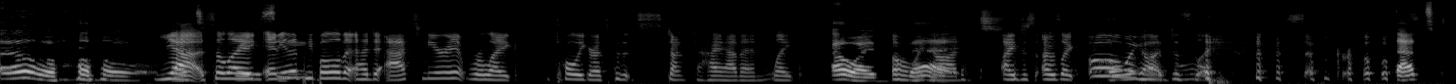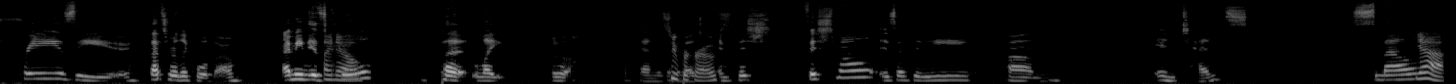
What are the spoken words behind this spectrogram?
Oh, Yeah, so like any of the people that had to act near it were like totally gross because it stunk to high heaven. Like, Oh, I oh bet. my god, I just I was like, oh, Oh my my god, just like so gross. That's crazy. That's really cool, though. I mean, it's I cool, but like, ugh, I can't even. Super imagine. gross. And fish, fish smell is a really um intense smell. yeah,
